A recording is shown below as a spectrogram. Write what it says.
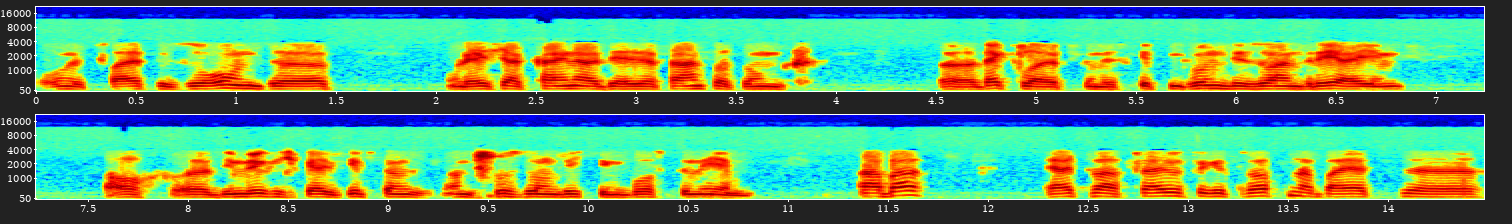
ohne Zweifel so und, äh, und er ist ja keiner, der der Verantwortung äh, wegläuft. Und es gibt einen Grund, wieso Andrea ihm auch äh, die Möglichkeit gibt, am, am Schluss so einen wichtigen Wurf zu nehmen. Aber er hat zwar Freiwürfe getroffen, aber er hat, äh,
